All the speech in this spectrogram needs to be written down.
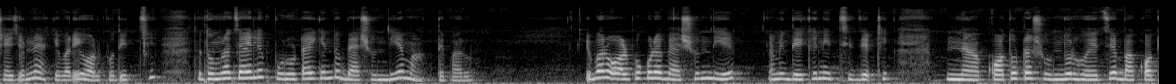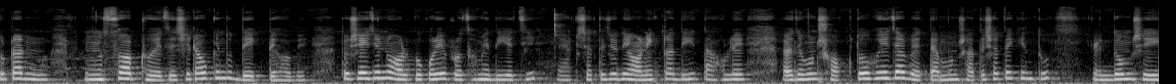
সেই জন্য একেবারেই অল্প দিচ্ছি। তো তোমরা চাইলে পুরোটাই কিন্তু বেসন দিয়ে মাখতে পারো। এবার অল্প করে বেসন দিয়ে আমি দেখে নিচ্ছি যে ঠিক কতটা সুন্দর হয়েছে বা কতটা সফট হয়েছে সেটাও কিন্তু দেখতে হবে। তো সেই জন্য অল্প করেই প্রথমে দিয়েছি। একসাথে যদি অনেকটা দিই তাহলে যেমন শক্ত হয়ে যাবে তেমন সাথে সাথে কিন্তু একদম সেই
